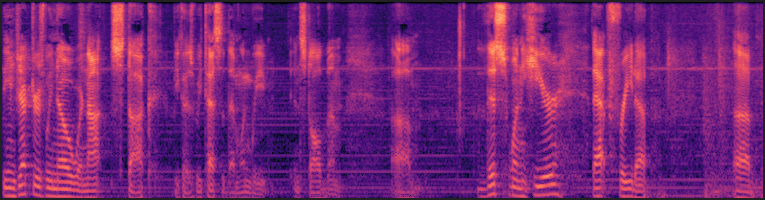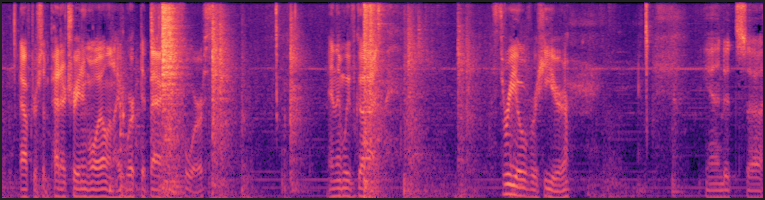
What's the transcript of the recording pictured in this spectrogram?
The injectors we know were not stuck because we tested them when we installed them. Um, this one here, that freed up uh, after some penetrating oil and I worked it back and forth. And then we've got three over here. And it's uh,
